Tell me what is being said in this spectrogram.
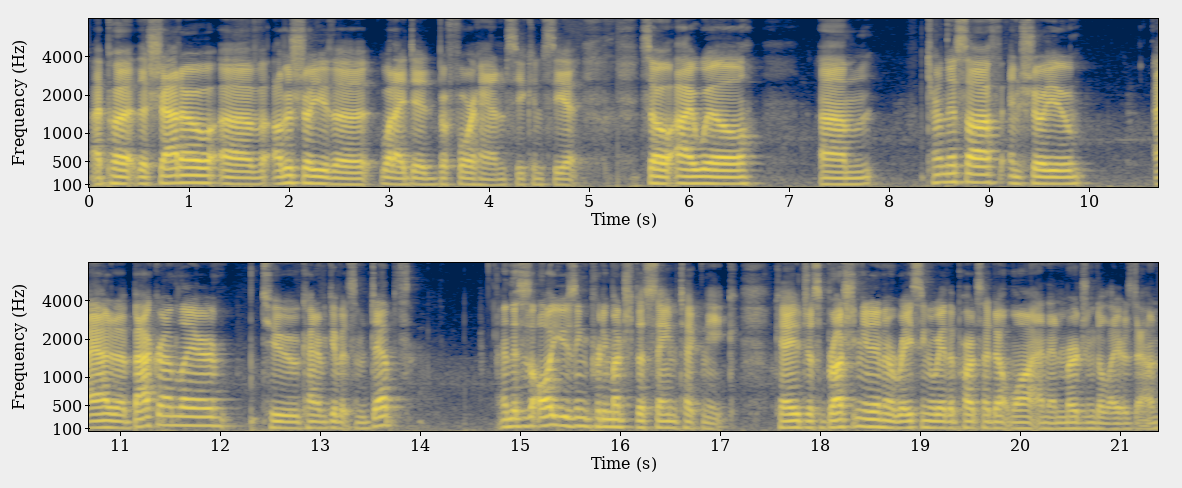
I put the shadow of, I'll just show you the what I did beforehand so you can see it. So I will um, turn this off and show you. I added a background layer to kind of give it some depth. And this is all using pretty much the same technique. Okay, just brushing it in, erasing away the parts I don't want, and then merging the layers down.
